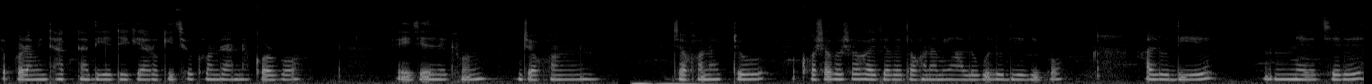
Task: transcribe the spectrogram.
তারপর আমি ঢাকনা দিয়ে ঢেকে আরও কিছুক্ষণ রান্না করব। এই যে দেখুন, যখন যখন একটু কষা কষা হয়ে যাবে তখন আমি আলুগুলো দিয়ে দিব। আলু দিয়ে নেড়ে চেড়ে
